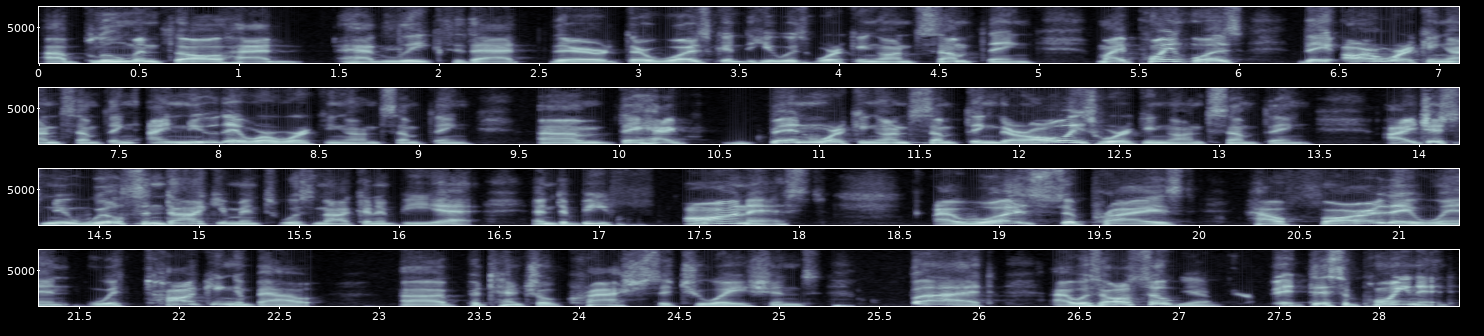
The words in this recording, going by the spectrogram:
uh, Blumenthal had had leaked that there there was good he was working on something. My point was they are working on something. I knew they were working on something. Um, they had been working on something. They're always working on something. I just knew Wilson Documents was not going to be it. And to be honest, I was surprised how far they went with talking about uh, potential crash situations. But I was also yeah. a bit disappointed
